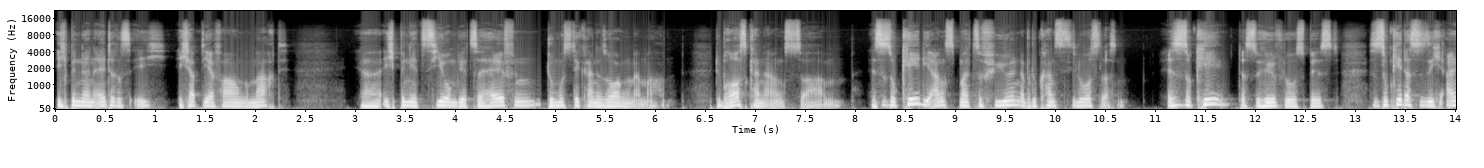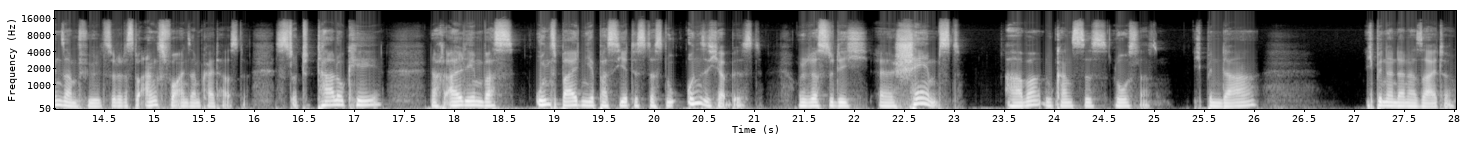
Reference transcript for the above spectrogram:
ich bin dein älteres Ich, ich habe die Erfahrung gemacht, ich bin jetzt hier, um dir zu helfen, du musst dir keine Sorgen mehr machen. Du brauchst keine Angst zu haben. Es ist okay, die Angst mal zu fühlen, aber du kannst sie loslassen. Es ist okay, dass du hilflos bist. Es ist okay, dass du dich einsam fühlst oder dass du Angst vor Einsamkeit hast. Es ist total okay, nach all dem, was uns beiden hier passiert ist, dass du unsicher bist oder dass du dich äh, schämst. Aber du kannst es loslassen. Ich bin da. Ich bin an deiner Seite.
